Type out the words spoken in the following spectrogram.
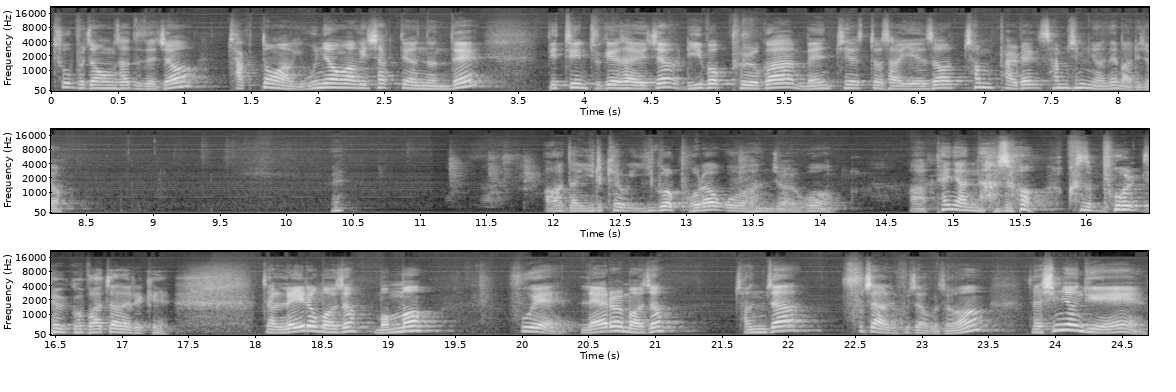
to 부정사도 되죠. 작동하기, 운영하기 시작되었는데, between 두개 사이죠. 리버풀과 맨체스터 사이에서 1830년에 말이죠. 네? 아, 나 이렇게 이걸 보라고 하는 줄 알고, 아, 펜이 안 나와서, 그래서 뭘 대고 봤잖아, 이렇게. 자, later 뭐죠? 뭐뭐? 후에. later 뭐죠? 전자, 후자, 후자, 그죠? 자, 10년 뒤에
